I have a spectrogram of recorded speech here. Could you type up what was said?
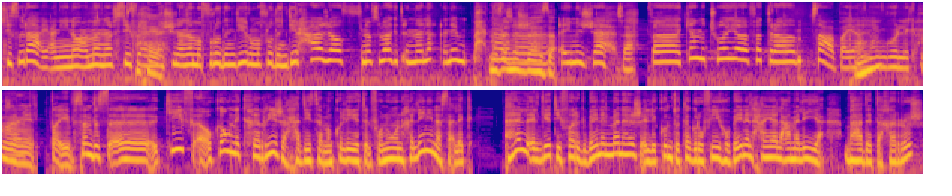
في صراع يعني نوعا ما نفسي في صحيح. ان شنو أنا المفروض ندير والمفروض ندير حاجة وفي نفس الوقت إنه لا أنا محتاجه مش جاهزة. أي مش جاهزة. فكانت شوية فترة صعبة يعني نقول لك الحاجة. جميل. طيب سندس آه، كيف أو كونك خريجة حديثة من كلية الفنون خليني نسألك هل لقيتي فرق بين المنهج اللي كنتوا تقروا فيه وبين الحياة العملية بعد التخرج؟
